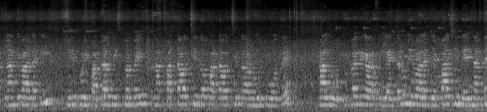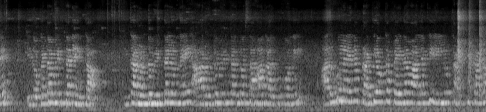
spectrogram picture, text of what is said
అట్లాంటి వాళ్ళకి మీరు ఇప్పుడు ఈ పట్టాలు తీసుకొని పోయి నాకు పట్టా వచ్చిందో పట్టా వచ్చిందో అని ఊరికి పోతే వాళ్ళు ఇబ్బందిగా ఫీల్ అవుతారు. మీరు వాళ్ళకి చెప్పాల్సింది ఏంటంటే ఇది ఒకటో విడతనే ఇంకా. ఇంకా రెండు విడతలు ఉన్నాయి. ఆ రెండు విడతలతో సహా కలుపుకొని అర్హులైన ప్రతి ఒక్క పేద వాళ్ళకి ఇల్లు ఖచ్చితంగా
